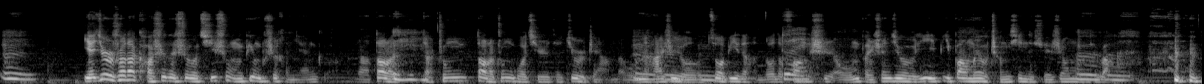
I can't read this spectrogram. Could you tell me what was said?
嗯也就是说，他考试的时候，其实我们并不是很严格。啊，到了中到了中国，其实它就是这样的，我们还是有作弊的很多的方式。我们本身就一一帮没有诚信的学生嘛，对吧？嗯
